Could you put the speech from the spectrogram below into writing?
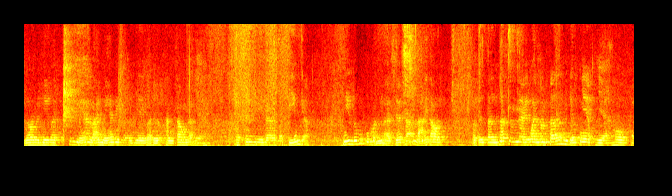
Rồi bà về bà xin mẹ lại mẹ đi là bà về bà được thành công đó dạ. Bà xin đi là bà chuyển cho nếu đúng của mình là sẽ trả lại thôi. Và từ từ hết năm nay qua năm tới mới được nha. Dạ Phật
